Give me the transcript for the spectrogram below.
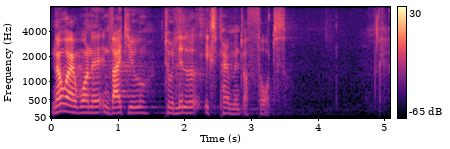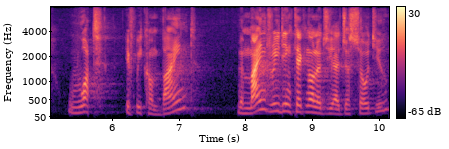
Now I want to invite you to a little experiment of thoughts. What if we combined the mind reading technology I just showed you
